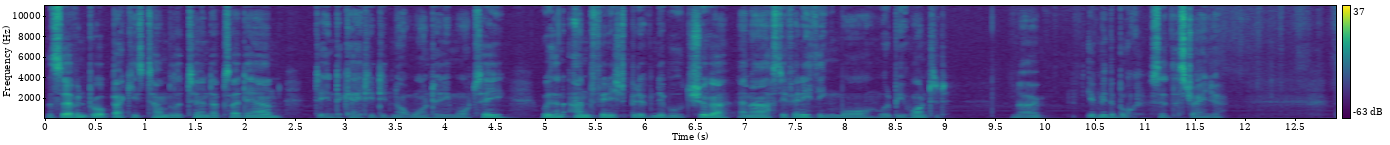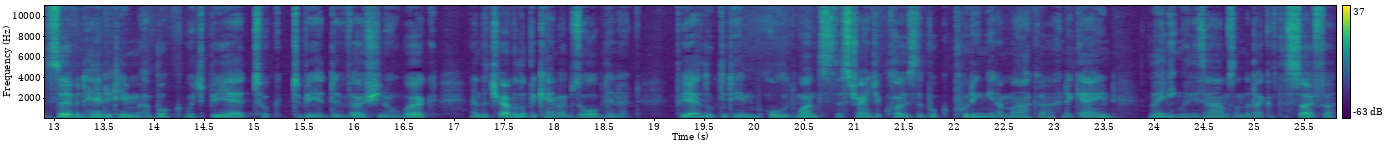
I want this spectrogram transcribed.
The servant brought back his tumbler turned upside down, to indicate he did not want any more tea, with an unfinished bit of nibbled sugar, and asked if anything more would be wanted. No, give me the book, said the stranger. The servant handed him a book which Pierre took to be a devotional work, and the traveller became absorbed in it. Pierre looked at him. All at once the stranger closed the book, putting in a marker, and again, leaning with his arms on the back of the sofa,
